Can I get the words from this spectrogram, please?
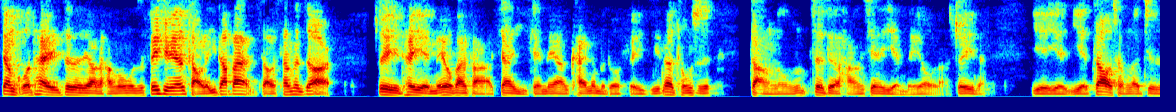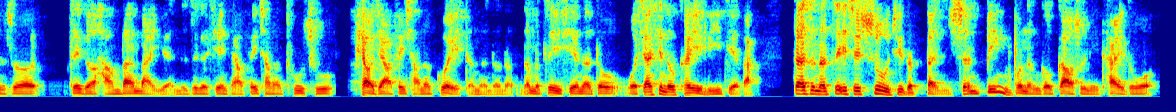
像国泰这样的航空公司，飞行员少了一大半，少了三分之二，所以他也没有办法像以前那样开那么多飞机。那同时，港龙这个航线也没有了，所以呢，也也也造成了就是说这个航班满员的这个现象非常的突出，票价非常的贵，等等等等。那么这些呢，都我相信都可以理解吧。但是呢，这些数据的本身并不能够告诉你太多，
